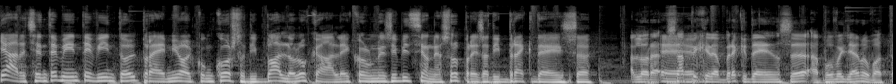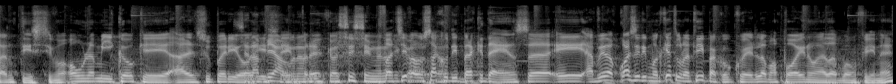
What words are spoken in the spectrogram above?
che ha recentemente vinto il premio al concorso di ballo locale con un'esibizione a sorpresa di breakdance. Allora, Eh, sappi che la breakdance a Povegliano va tantissimo. Ho un amico che alle superiori un sempre amico, sì, sì, faceva ricordo. un sacco di breakdance e aveva quasi rimorchiato una tipa con quello, ma poi non era da buon fine.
